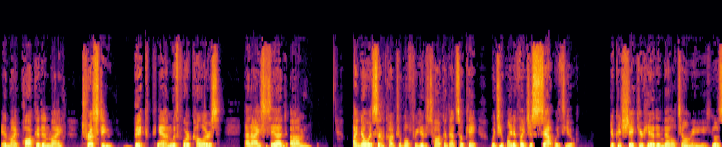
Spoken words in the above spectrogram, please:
in my pocket, and my trusty Bic pen with four colors, and I said, um, I know it's uncomfortable for you to talk, and that's okay. Would you mind if I just sat with you? You can shake your head, and that'll tell me. He goes,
